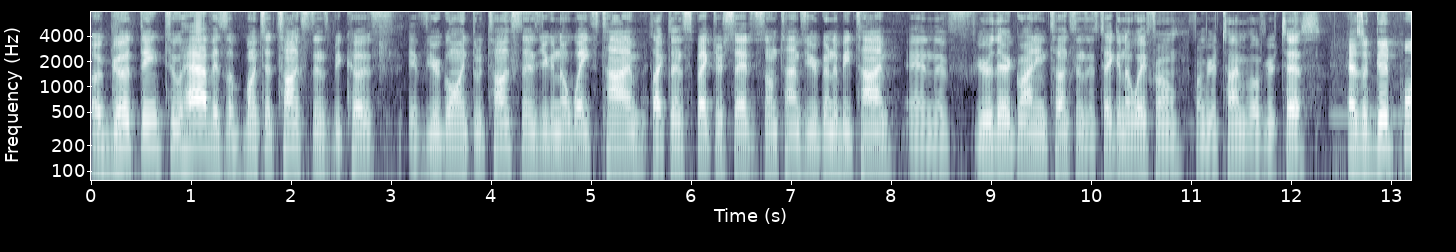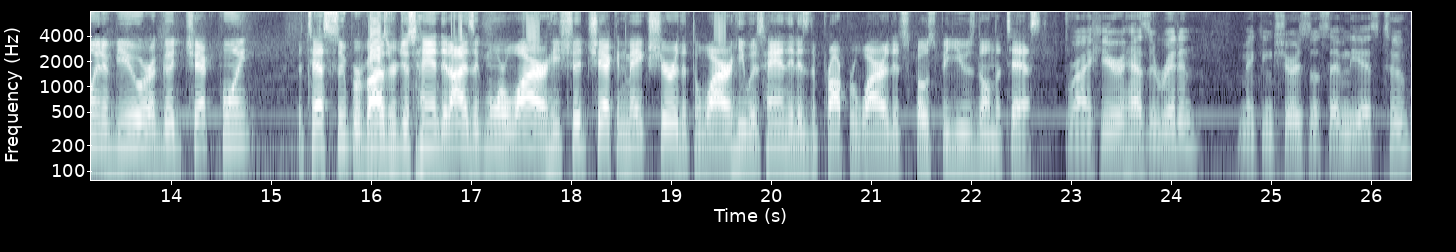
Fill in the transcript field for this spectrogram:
A good thing to have is a bunch of tungstens because if you're going through tungstens, you're gonna waste time. Like the inspector said, sometimes you're gonna be time. And if you're there grinding tungstens, it's taken away from, from your time of your test. As a good point of view or a good checkpoint, the test supervisor just handed Isaac more wire. He should check and make sure that the wire he was handed is the proper wire that's supposed to be used on the test. Right here it has it written, making sure it's a 70S2.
